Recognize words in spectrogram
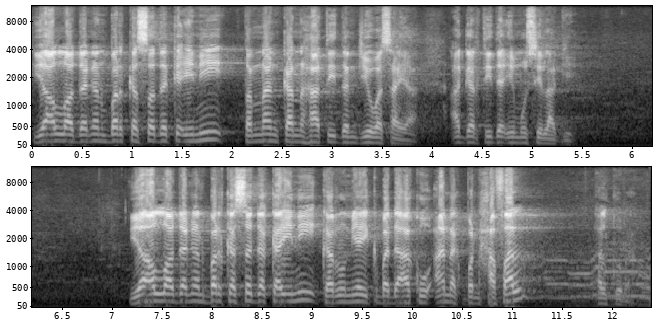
ya Allah dengan berkah sedekah ini tenangkan hati dan jiwa saya agar tidak emosi lagi. Ya Allah dengan berkat sedekah ini karuniai kepada aku anak penghafal Al-Quran.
